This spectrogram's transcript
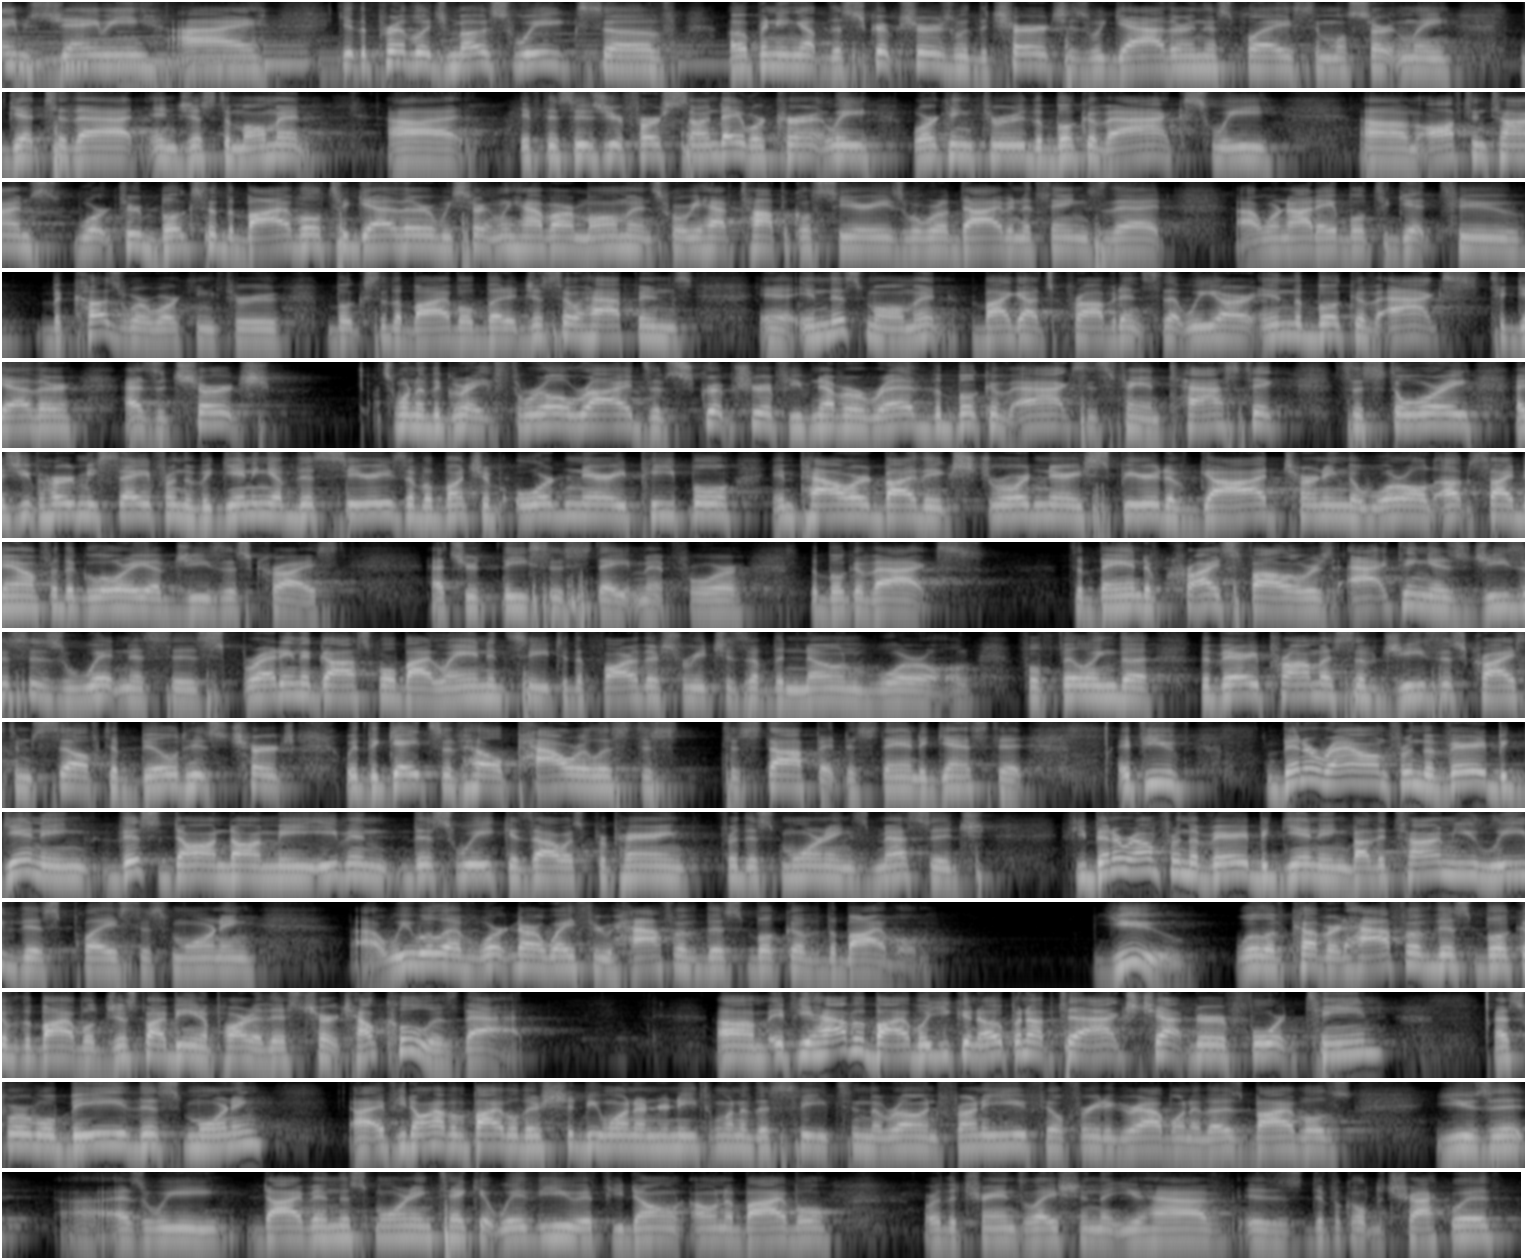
time this morning. My name is Jamie. I get the privilege most weeks of opening up the scriptures with the church as we gather in this place, and we'll certainly get to that in just a moment. Uh, if this is your first Sunday, we're currently working through the book of Acts. We um, oftentimes work through books of the Bible together. We certainly have our moments where we have topical series where we'll dive into things that uh, we're not able to get to because we're working through books of the Bible. But it just so happens uh, in this moment, by God's providence, that we are in the book of Acts together as a church. It's one of the great thrill rides of Scripture. If you've never read the book of Acts, it's fantastic. It's a story, as you've heard me say from the beginning of this series, of a bunch of ordinary people empowered by the extraordinary Spirit of God, turning the world upside down for the glory of Jesus Christ. That's your thesis statement for the book of Acts. A band of Christ followers acting as Jesus' witnesses, spreading the gospel by land and sea to the farthest reaches of the known world, fulfilling the, the very promise of Jesus Christ himself to build his church with the gates of hell powerless to, to stop it, to stand against it. If you've been around from the very beginning, this dawned on me even this week as I was preparing for this morning's message. If you've been around from the very beginning, by the time you leave this place this morning, uh, we will have worked our way through half of this book of the Bible you will have covered half of this book of the Bible just by being a part of this church. How cool is that? Um, if you have a Bible, you can open up to Acts chapter 14. That's where we'll be this morning. Uh, if you don't have a Bible, there should be one underneath one of the seats in the row in front of you. Feel free to grab one of those Bibles, use it uh, as we dive in this morning. Take it with you if you don't own a Bible or the translation that you have is difficult to track with.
